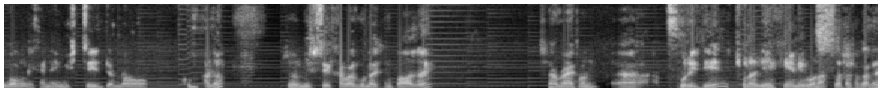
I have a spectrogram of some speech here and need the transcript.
এবং এখানে মিষ্টির জন্য খুব ভালো। তো মিষ্টির খাবারগুলো এখানে পাওয়া যায়। আমরা এখন পুরি দিয়ে ছোলা দিয়ে খেয়ে নিবো নাস্তাটা সকালে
